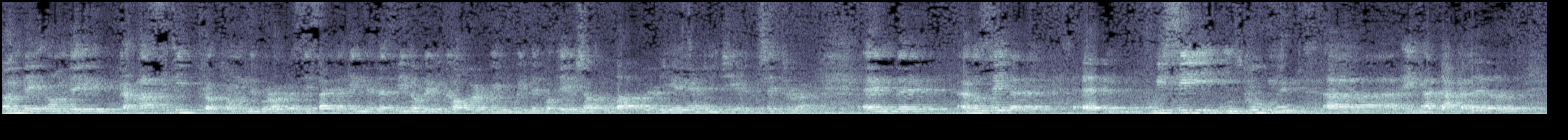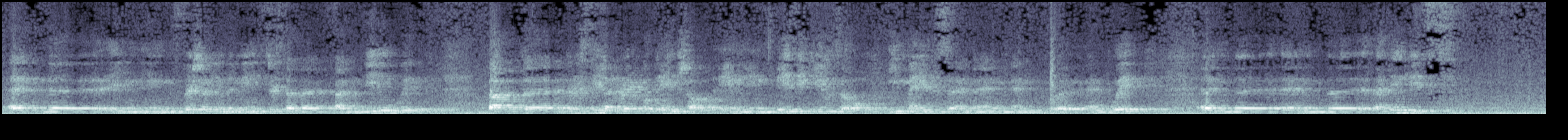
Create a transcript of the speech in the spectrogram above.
on the on the capacity from, from the bureaucracy side, I think that has been already covered with, with the potential of BAR, the ANAG, etc. And uh, I must say that um, we see improvement uh, in, at DACA level, and uh, in, in, especially in the ministries that I'm dealing with. But uh, there is still a great potential in, in basic use of emails and and and, uh, and web, and uh, I think it's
